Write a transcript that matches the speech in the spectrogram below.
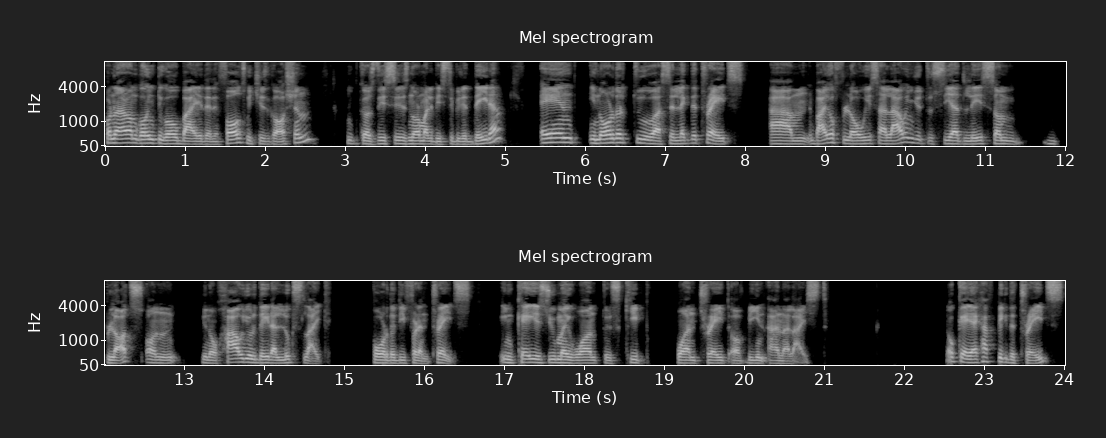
For now, I'm going to go by the default, which is Gaussian, because this is normally distributed data. And in order to uh, select the traits, um, BioFlow is allowing you to see at least some plots on you know how your data looks like for the different traits, in case you may want to skip one trait of being analyzed. Okay, I have picked the traits.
